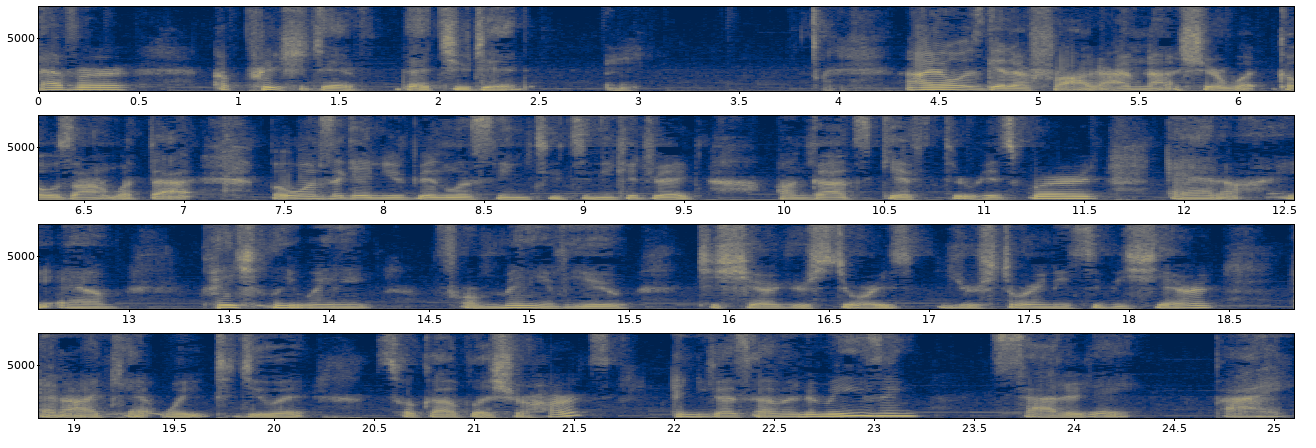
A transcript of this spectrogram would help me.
ever appreciative that you did. I always get a frog. I'm not sure what goes on with that. But once again, you've been listening to Tanika Drake on God's gift through his word. And I am patiently waiting for many of you to share your stories. Your story needs to be shared and I can't wait to do it. So God bless your hearts and you guys have an amazing Saturday. Bye.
